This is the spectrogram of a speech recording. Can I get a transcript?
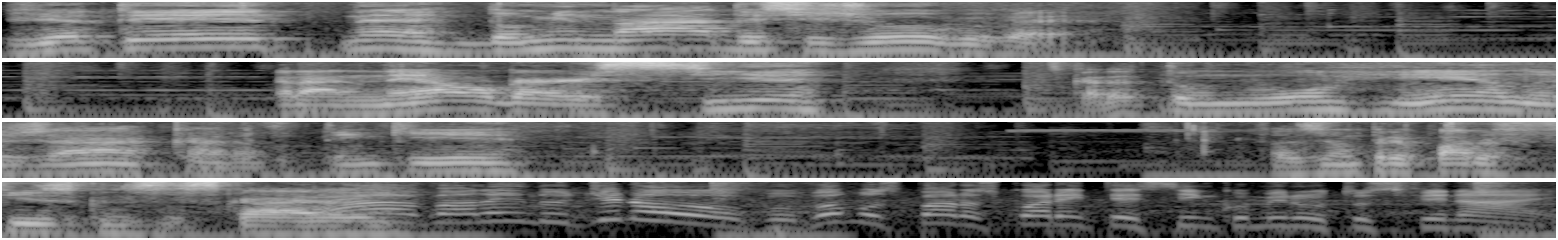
Devia ter, né, dominado esse jogo, velho. Granel, Garcia. Os caras estão morrendo já, cara. Tem que fazer um preparo físico nesses caras Tá aí. valendo de novo. Vamos para os 45 minutos finais.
